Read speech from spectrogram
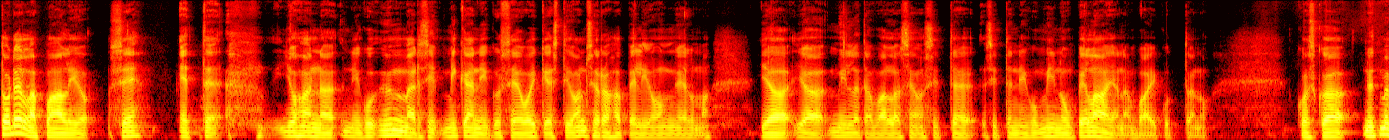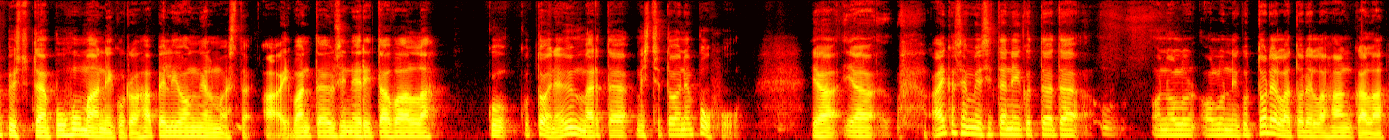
todella paljon se, että Johanna niin kuin ymmärsi, mikä niin kuin se oikeasti on se rahapeliongelma ja, ja millä tavalla se on sitten, sitten niin kuin minun pelaajana vaikuttanut. Koska nyt me pystytään puhumaan niin kuin rahapeliongelmasta aivan täysin eri tavalla – kun, kun toinen ymmärtää, mistä se toinen puhuu. Ja, ja aikaisemmin sitä niin kuin tuota, on ollut, ollut niin kuin todella, todella hankala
